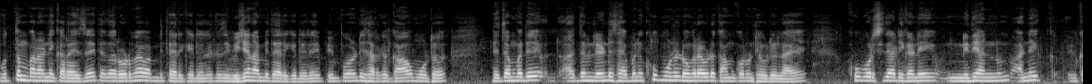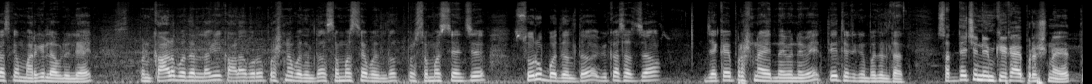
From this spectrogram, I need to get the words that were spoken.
उत्तमपणाने करायचं आहे. त्याचा रोडमॅप आम्ही तयार केलेला आहे. त्याचं विजन आम्ही तयार केलेलं आहे. पिंपवंडीसारखं गाव मोठं. ज्याच्यामध्ये आदरणीय लेंडे साहेबांनी खूप मोठं डोंगरावर काम करून ठेवलेलं आहे. खूप वर्ष त्या ठिकाणी निधी आणून अनेक विकास काम मार्गे लावलेले आहेत. पण काळ बदलला की काळाबरोबर प्रश्न बदलतात समस्या बदलतात. पण समस्यांचं स्वरूप बदलतं. विकासाचा जे काही प्रश्न आहेत नवे नवे ते त्या ठिकाणी बदलतात. सध्याचे नेमके काय प्रश्न आहेत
